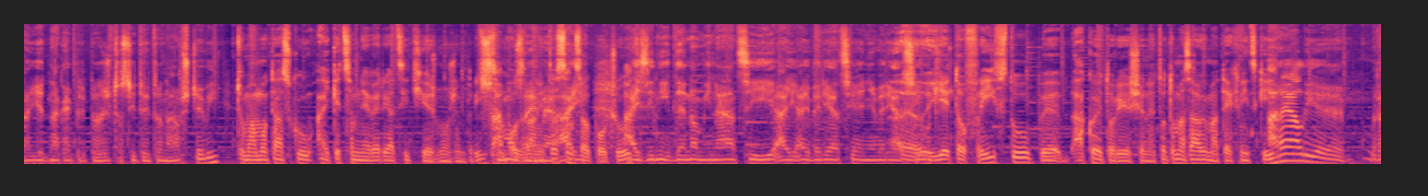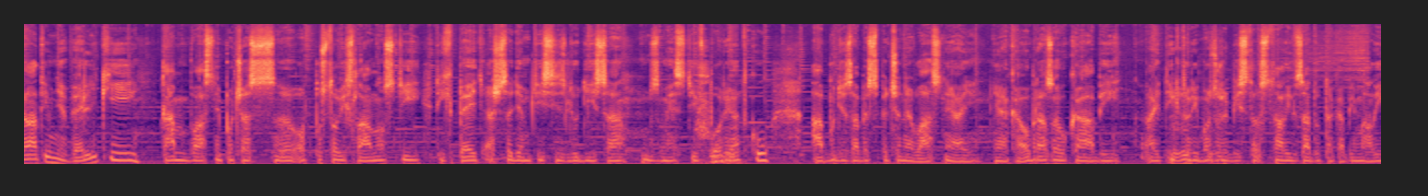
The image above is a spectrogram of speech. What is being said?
a jednak aj pri príležitosti tejto návštevy. Tu mám otázku, aj keď som neveriaci, tiež môžem prísť. Samozrejme, to som aj, chcel počuť. Aj z iných denominácií, aj, aj veriaci, aj neveriaci. E, je to free vstup? Ako je to riešené? Toto ma zaujíma technicky. Areál je relatívne veľký, tam vlastne počas e, odpustových slávností tých 5 až 7 tisíc ľudí sa zmestí v poriadku a bude zabezpečené vlastne aj nejaká obrazovka, aby aj tí, mhm. ktorí možno, že by stali vzadu, tak aby mali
